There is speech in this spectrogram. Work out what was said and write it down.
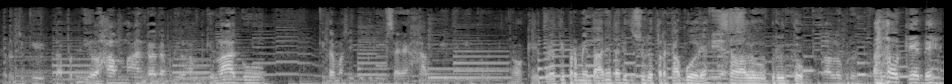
rezeki dapat ilham Andra dapat ilham bikin lagu kita masih diberi sehat gitu gitu Oke, berarti permintaannya tadi itu sudah terkabul ya. Iya, Selalu beruntung. selalu beruntung Oke deh.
